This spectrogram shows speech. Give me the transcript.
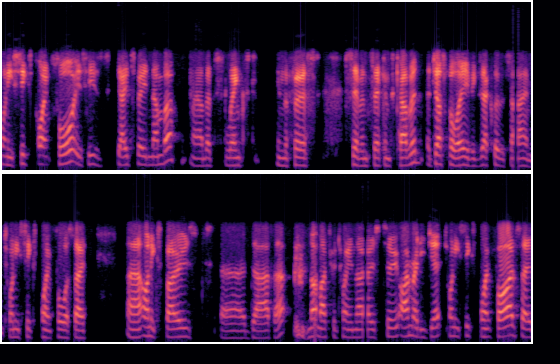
26.4 is his gate speed number. Uh, that's length in the first seven seconds covered. Just believe exactly the same, 26.4. So uh, on exposed uh, data, not much between those two. I'm ready jet 26.5. So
